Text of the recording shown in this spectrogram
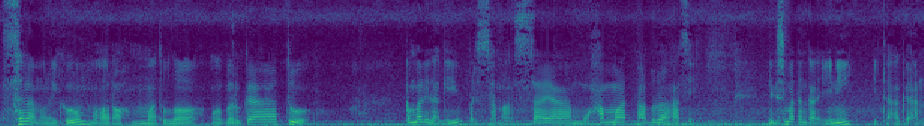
Assalamualaikum warahmatullahi wabarakatuh. Kembali lagi bersama saya Muhammad Abdullah Asih. Di kesempatan kali ini kita akan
